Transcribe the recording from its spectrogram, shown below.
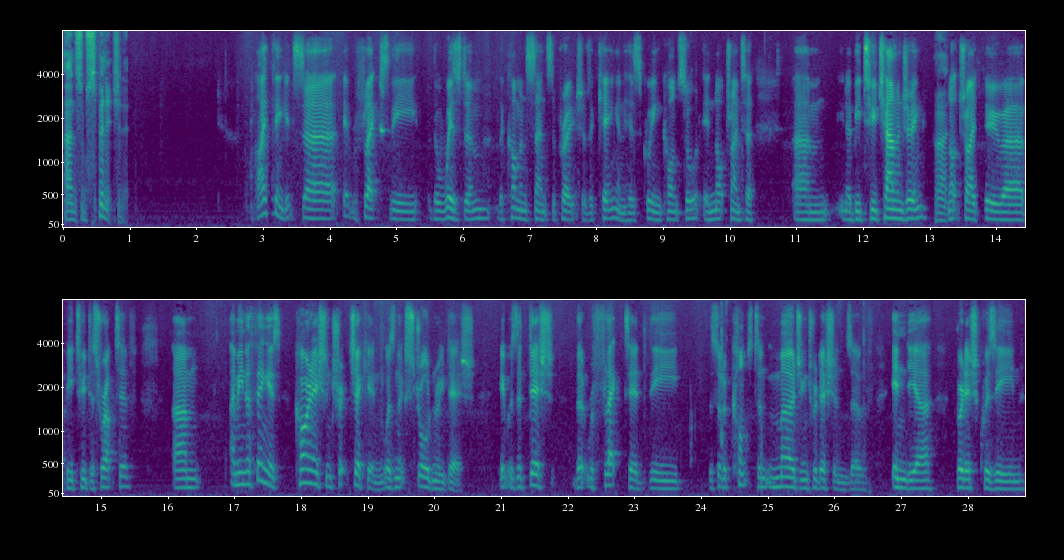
and some spinach in it? I think it's uh, it reflects the the wisdom, the common sense approach of the king and his queen consort in not trying to, um, you know, be too challenging, Right. not try to uh, be too disruptive. Um, I mean, the thing is, coronation tri- chicken was an extraordinary dish. It was a dish that reflected the the sort of constant merging traditions of India, British cuisine,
